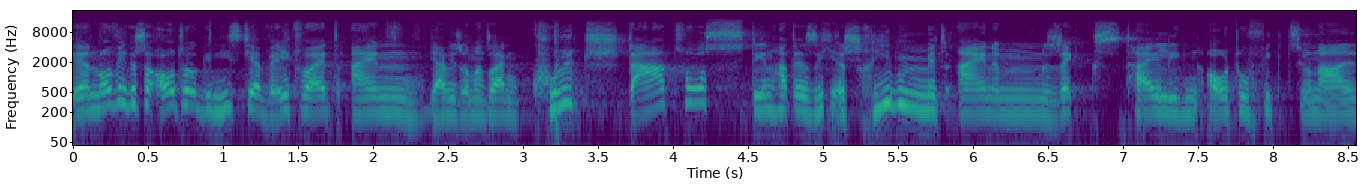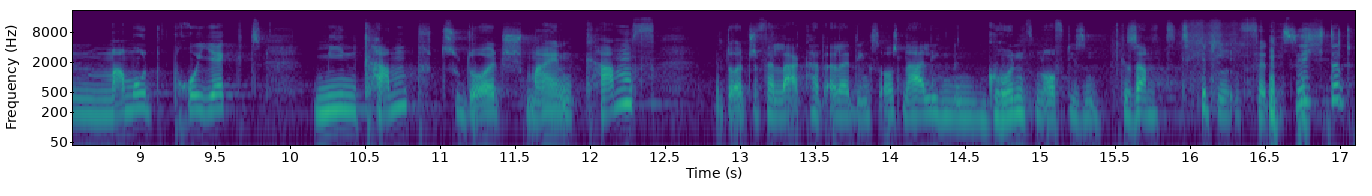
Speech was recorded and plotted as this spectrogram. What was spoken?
Der norwegische Autor genießt ja weltweit einen, ja, wie soll man sagen, Kultstatus. Den hat er sich erschrieben mit einem sechsteiligen autofiktionalen Mammutprojekt Min Kamp, zu Deutsch Mein Kampf. Der deutsche Verlag hat allerdings aus naheliegenden Gründen auf diesen Gesamttitel verzichtet.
